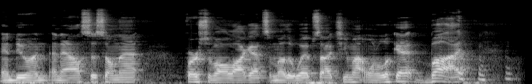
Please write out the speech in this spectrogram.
and doing analysis on that, first of all, I got some other websites you might want to look at, but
